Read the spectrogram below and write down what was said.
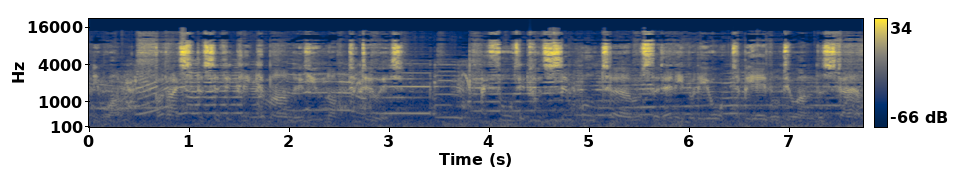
Anyone, but I specifically commanded you not to do it. I thought it was simple terms that anybody ought to be able to understand.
